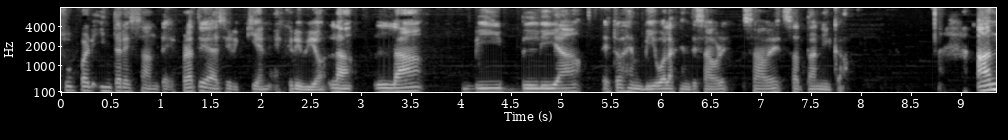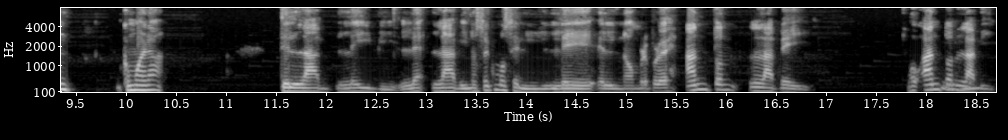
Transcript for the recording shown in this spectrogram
súper interesante. Espérate, voy a decir quién escribió. La, la Biblia, esto es en vivo, la gente sabe, sabe satánica. ¿Cómo era? De la Lavi, no sé cómo se lee el nombre, pero es Anton Lavey o Anton Lavey.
